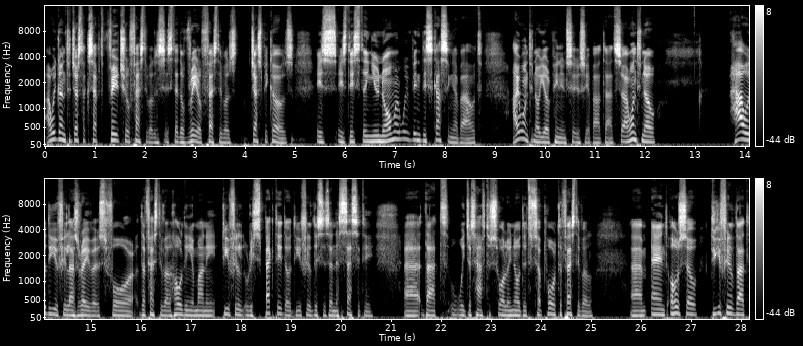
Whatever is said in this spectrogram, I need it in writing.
are we going to just accept virtual festivals instead of real festivals just because? Is is this the new normal we've been discussing about? I want to know your opinion seriously about that. So I want to know how do you feel as ravers for the festival holding your money? Do you feel respected or do you feel this is a necessity? uh, that we just have to swallow in order to support the festival? Um, and also, do you feel that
